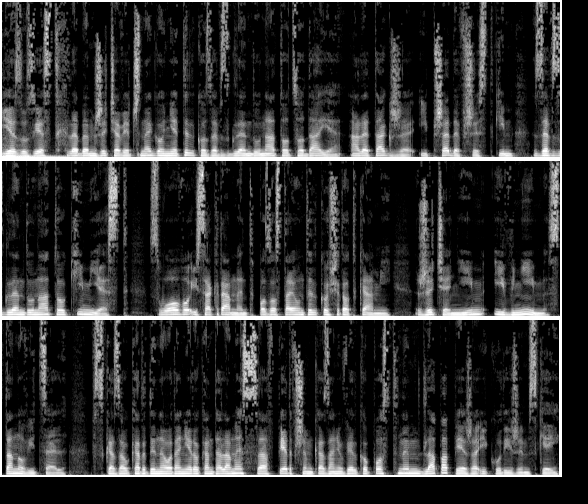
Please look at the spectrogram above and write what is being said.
Jezus jest chlebem życia wiecznego nie tylko ze względu na to, co daje, ale także i przede wszystkim ze względu na to, kim jest. Słowo i sakrament pozostają tylko środkami. Życie nim i w nim stanowi cel, wskazał kardynał Raniero Cantalamessa w pierwszym kazaniu wielkopostnym dla papieża i kurii rzymskiej.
